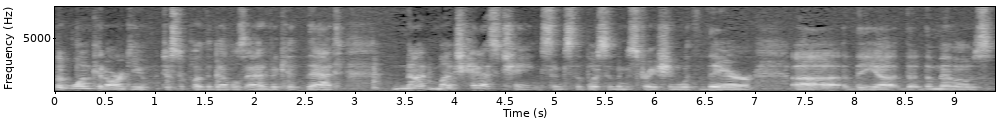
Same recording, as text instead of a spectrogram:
But one could argue, just to play the devil's advocate, that not much has changed since the Bush administration with their uh, the, uh, the the memos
